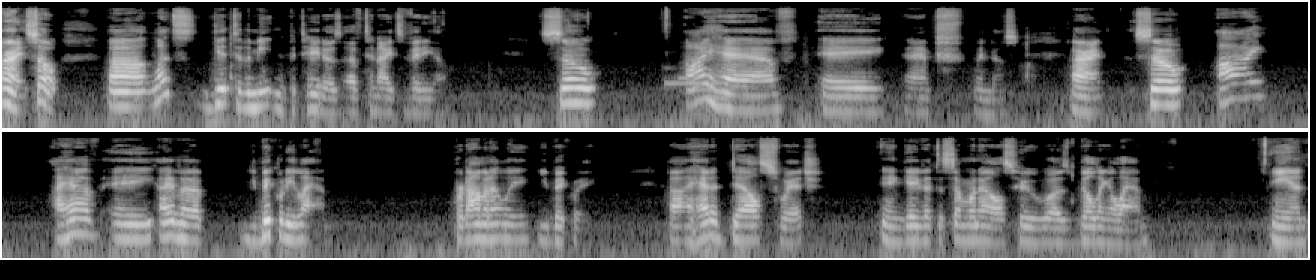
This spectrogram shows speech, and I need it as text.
alright, so, uh, let's get to the meat and potatoes of tonight's video. So, I have a, and pff, Windows. Alright, so I, I have a, I have a Ubiquiti lab. Predominantly Ubiquiti. Uh, I had a Dell switch and gave that to someone else who was building a lab. And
